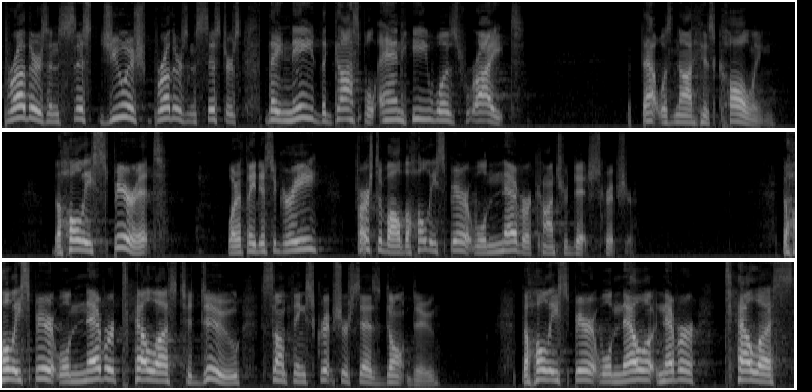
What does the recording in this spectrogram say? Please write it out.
brothers and sis, Jewish brothers and sisters, they need the gospel. And he was right. But that was not his calling. The Holy Spirit, what if they disagree? First of all, the Holy Spirit will never contradict Scripture. The Holy Spirit will never tell us to do something Scripture says don't do. The Holy Spirit will ne- never tell us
